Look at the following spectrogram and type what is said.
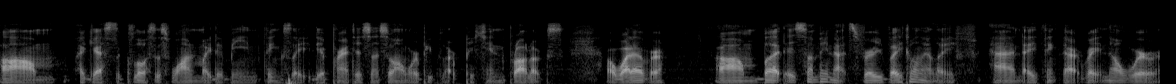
Um, I guess the closest one might have been things like The Apprentice and so on, where people are pitching products or whatever. Um, but it's something that's very vital in life. And I think that right now we're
